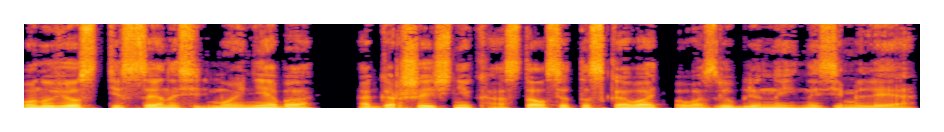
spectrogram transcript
Он увез Тисе на седьмое небо, а горшечник остался тосковать по возлюбленной на земле.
